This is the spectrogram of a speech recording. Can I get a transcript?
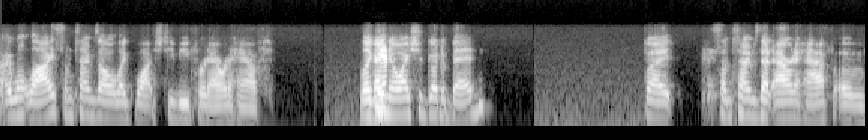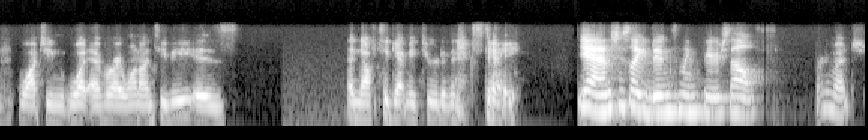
i won't lie sometimes i'll like watch tv for an hour and a half like i know i should go to bed but sometimes that hour and a half of watching whatever i want on tv is enough to get me through to the next day Yeah, and it's just like doing something for yourself. pretty much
